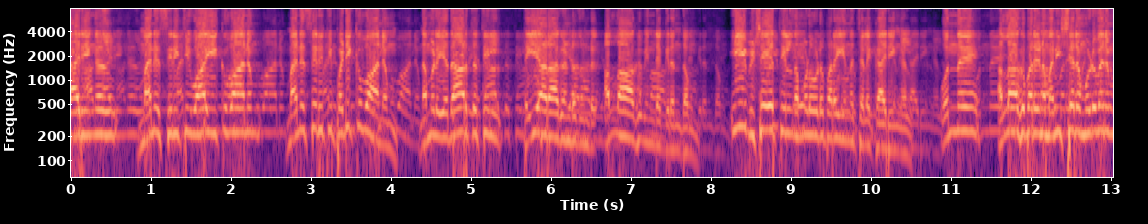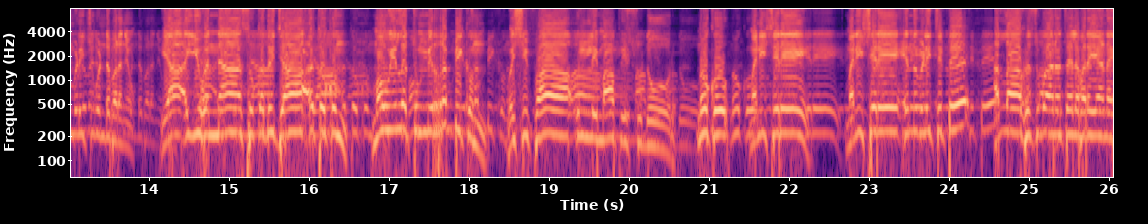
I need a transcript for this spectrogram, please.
കാര്യങ്ങൾ മനസ്സിരിച്ച് വായിക്കുവാനും മനസ്സിരുത്തി പഠിക്കുവാനും നമ്മൾ യഥാർത്ഥത്തിൽ തയ്യാറാകേണ്ടതുണ്ട്. അള്ളാഹുവിന്റെ ഗ്രന്ഥം. ഈ വിഷയത്തിൽ നമ്മളോട് പറയുന്ന ചില കാര്യങ്ങൾ. ഒന്ന് അള്ളാഹു പറയുന്ന മനുഷ്യരെ മുഴുവനും വിളിച്ചുകൊണ്ട് പറഞ്ഞു നോക്കൂ മനുഷ്യരെ മനുഷ്യരെ എന്ന് വിളിച്ചിട്ട് അള്ളാഹു സുബ്ഹാനഹു വ തആല പറയാണ്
